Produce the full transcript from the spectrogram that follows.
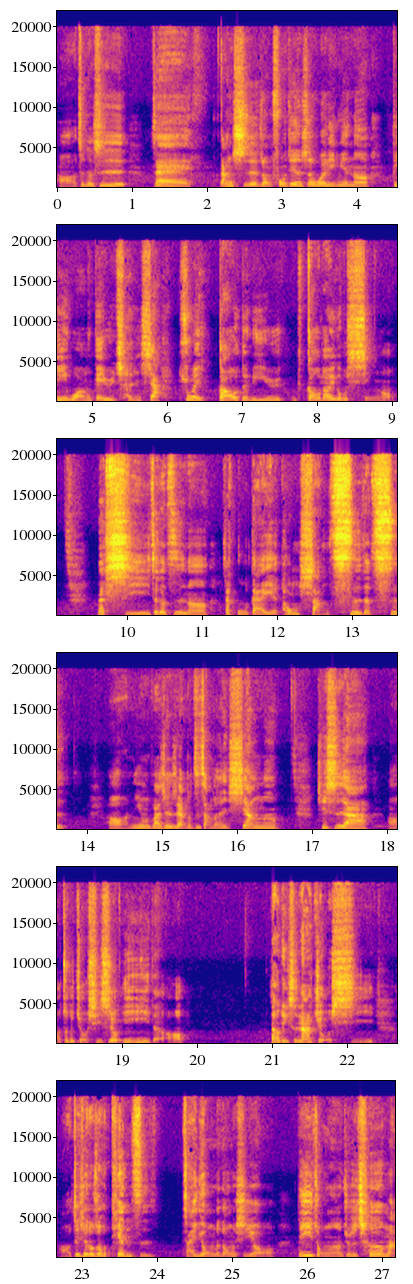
好，这个是在当时的这种封建社会里面呢，帝王给予臣下最高的礼遇，高到一个不行哦。那席这个字呢，在古代也通赏赐的赐。哦，你有没有发现这两个字长得很像呢？其实啊，哦，这个酒席是有意义的哦。到底是哪酒席？啊、这些都是天子在用的东西哦。第一种呢，就是车马，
